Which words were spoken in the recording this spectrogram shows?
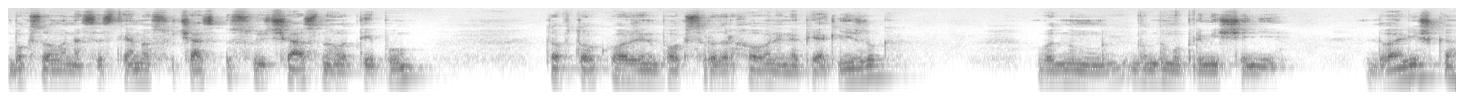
боксована система сучас- сучасного типу. Тобто кожен бокс розрахований на 5 ліжок. В одному, в одному приміщенні 2 ліжка,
